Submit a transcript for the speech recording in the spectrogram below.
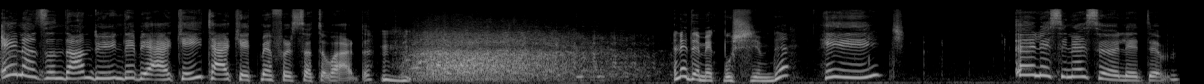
En azından düğünde bir erkeği terk etme fırsatı vardı. Ne demek bu şimdi? Hiç. Öylesine söyledim.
